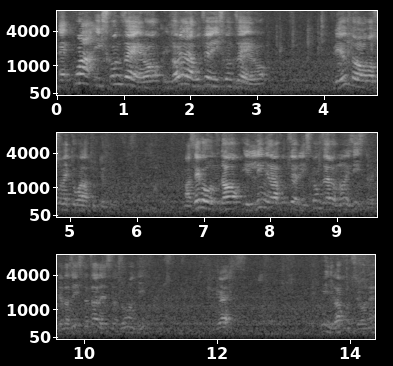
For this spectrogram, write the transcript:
e qua x con 0 il valore della funzione di x con 0 prima di tutto non lo posso mettere uguale a tutti e due. Ma secondo il limite della funzione di x con 0 non esiste perché da sinistra e da destra sono di diversi. Quindi la funzione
